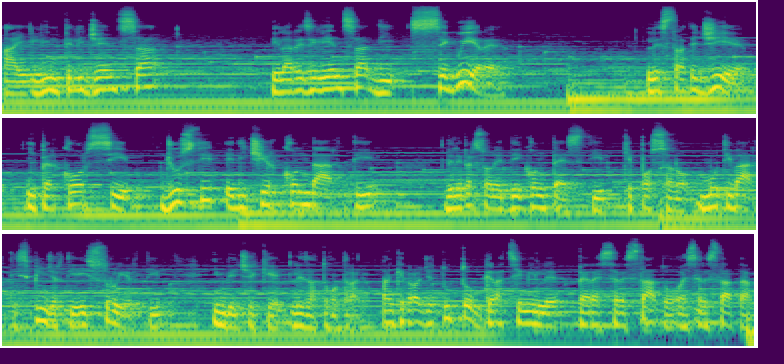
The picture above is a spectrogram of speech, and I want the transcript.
hai l'intelligenza e la resilienza di seguire le strategie, i percorsi giusti e di circondarti delle persone, dei contesti che possano motivarti, spingerti e istruirti invece che l'esatto contrario. Anche per oggi è tutto, grazie mille per essere stato o essere stata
